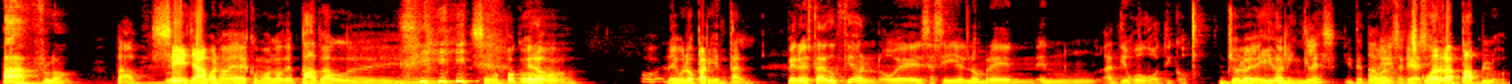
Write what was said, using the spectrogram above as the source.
Pablo. Pablo? Sí, ya, bueno, es como lo de Pavel. eh, sí, un poco Pero- de Europa Oriental. ¿Pero es traducción o es así el nombre en, en antiguo gótico? yo lo he leído en inglés y te Ah, pone así. Escuadra Pablo.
